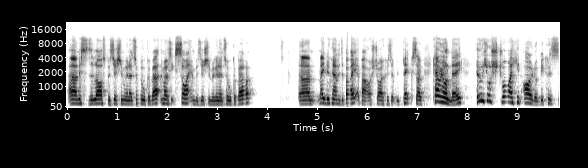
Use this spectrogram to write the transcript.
Um, this is the last position we're going to talk about, the most exciting position we're going to talk about. Um, maybe we can have a debate about our strikers that we pick. So carry on, Lee. Who is your striking idol? Because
